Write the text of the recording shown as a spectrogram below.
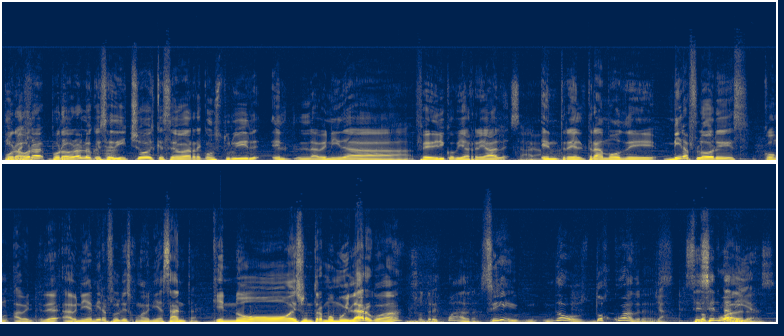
Por ahora, por ahora lo que se ha dicho es que se va a reconstruir el- la avenida Federico Villarreal Exacto. entre el tramo de Miraflores con Aven- de Avenida Miraflores con Avenida Santa, que no es un tramo muy largo, ¿ah? Son tres cuadras. Sí, dos, dos cuadras. Ya, Dos 60 cuadras. días.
